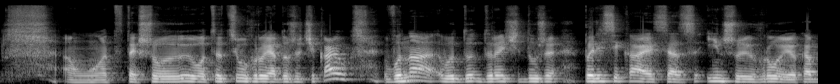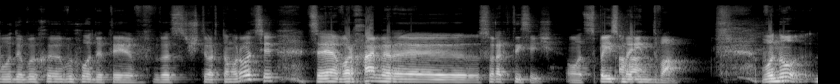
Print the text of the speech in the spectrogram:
От. Так що от цю гру я дуже чекаю. Вона, до, до речі, дуже пересікається з іншою грою, яка буде виходити в 2024 році. Це Warhammer 40 е, тисяч. Space Marine ага. 2. Воно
